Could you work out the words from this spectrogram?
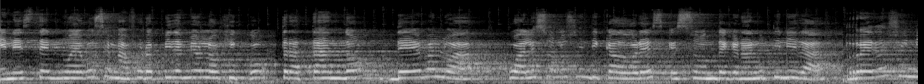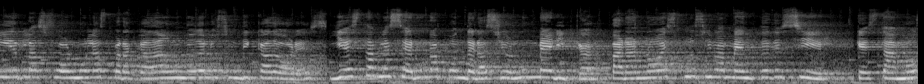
en este nuevo semáforo epidemiológico, tratando de evaluar cuáles son los indicadores que son de gran utilidad, redefinir las fórmulas para cada uno de los indicadores y establecer una ponderación numérica para no exclusivamente decir que estamos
